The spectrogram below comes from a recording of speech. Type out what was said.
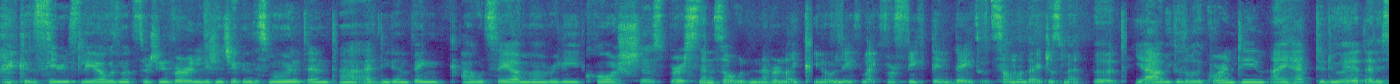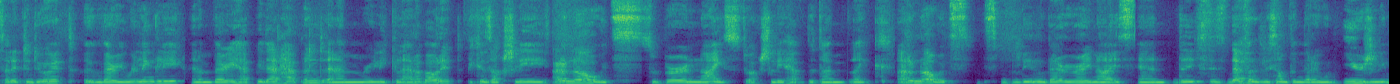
because seriously, I was not searching for a relationship in this moment and uh, I didn't think, I would say I'm a really cautious person, so I would never like, you know, live like for 15 days with someone that I just met. But yeah, because of the quarantine, I had to do it. I decided to do it very willingly and I'm very happy that happened and I'm really glad about it because actually I don't know it's super nice to actually have the time like I don't know it's it's been very very nice and this is definitely something that I would usually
